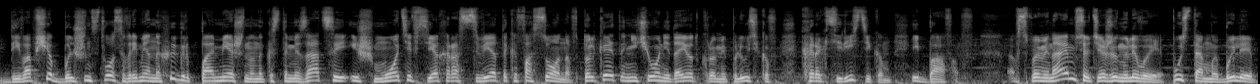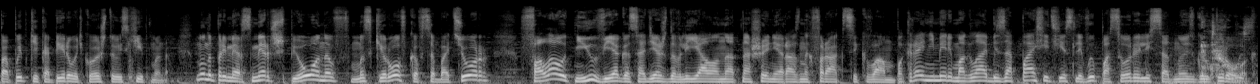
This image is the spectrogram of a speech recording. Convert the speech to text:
Да и вообще большинство современных игр помешано на кастомизации и шмоте всех расцветок и фасонов, только это ничего не дает, кроме плюсиков характеристикам и бафов. Вспоминаем все те же нулевые, пусть там и были попытки копировать кое-что из Хитмана. Ну, например, смерть шпионов, маскировка в саботер, Fallout New Vegas одежда влияла на отношения разных фракций к вам, по крайней мере могла обезопасить, если вы поссорились с одной из группировок.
